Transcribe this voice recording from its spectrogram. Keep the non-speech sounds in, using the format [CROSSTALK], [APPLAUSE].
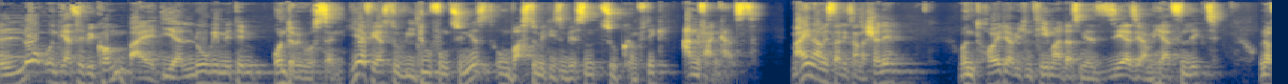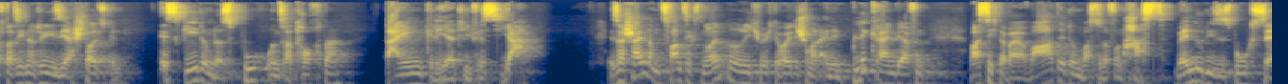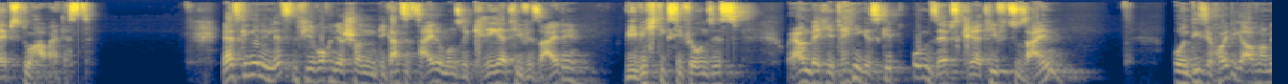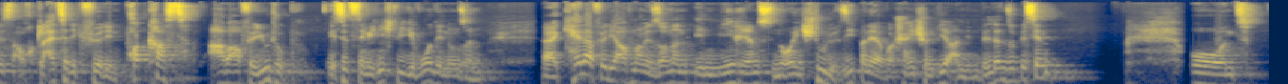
Hallo und herzlich willkommen bei Dialoge mit dem Unterbewusstsein. Hier erfährst du, wie du funktionierst und was du mit diesem Wissen zukünftig anfangen kannst. Mein Name ist Alexander Schelle und heute habe ich ein Thema, das mir sehr, sehr am Herzen liegt und auf das ich natürlich sehr stolz bin. Es geht um das Buch unserer Tochter Dein kreatives Ja. Es erscheint am 20.09. und ich möchte heute schon mal einen Blick reinwerfen, was dich dabei erwartet und was du davon hast, wenn du dieses Buch selbst durcharbeitest. Ja, es ging in den letzten vier Wochen ja schon die ganze Zeit um unsere kreative Seite, wie wichtig sie für uns ist ja, und welche Technik es gibt, um selbst kreativ zu sein. Und diese heutige Aufnahme ist auch gleichzeitig für den Podcast, aber auch für YouTube. Ich sitze nämlich nicht wie gewohnt in unserem äh, Keller für die Aufnahme, sondern in Miriams neuen Studio. Sieht man ja wahrscheinlich schon hier an den Bildern so ein bisschen. Und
